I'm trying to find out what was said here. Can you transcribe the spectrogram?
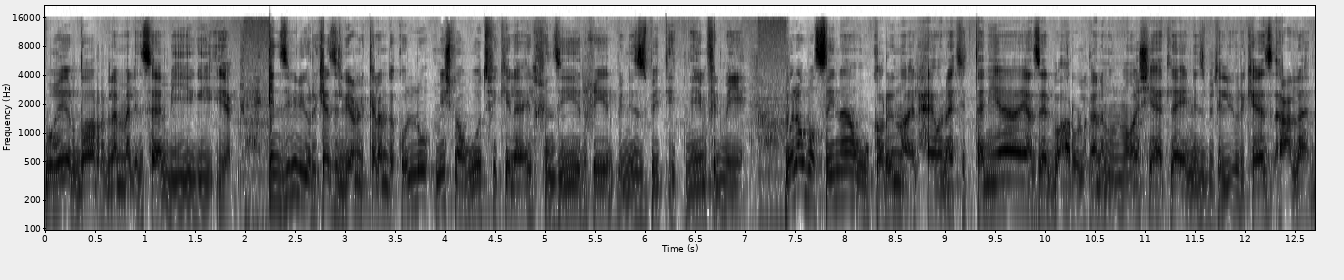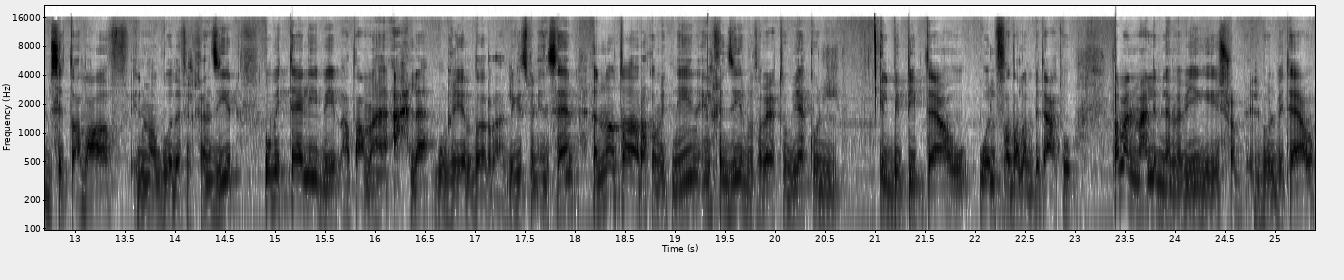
وغير ضار لما الإنسان بيجي ياكله. انزيم اليوريكاز اللي بيعمل الكلام ده كله مش موجود في كلى الخنزير غير بنسبة 2% ولو بصينا وقارنا الحيوانات التانية يعني زي البقر والغنم والمواشي هتلاقي نسبة اليوريكاز أعلى بست أضعاف الموجودة في الخنزير وبالتالي بيبقى طعمها أحلى وغير ضاره لجسم الإنسان. النقطة رقم اتنين الخنزير بطبيعته بياكل البيبي بتاعه والفضلات بتاعته. طبعا المعلم لما بيجي يشرب البول بتاعه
